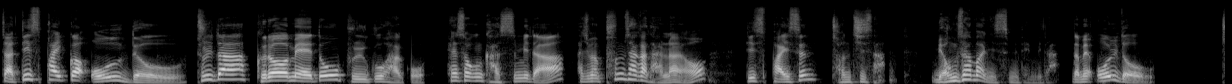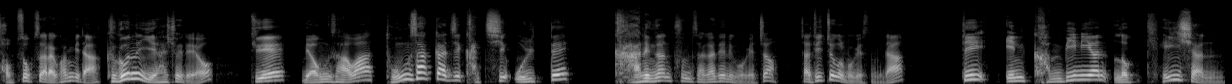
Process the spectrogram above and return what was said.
자, despite과 although 둘 다 그럼에도 불구하고 해석은 같습니다. 하지만 품사가 달라요. despite은 전치사, 명사만 있으면 됩니다. 그 다음에 although 접속사라고 합니다. 그거는 이해하셔야 돼요. 뒤에 명사와 동사까지 같이 올 때 가능한 품사가 되는 거겠죠. 자, 뒤쪽을 보겠습니다. The inconvenient location.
